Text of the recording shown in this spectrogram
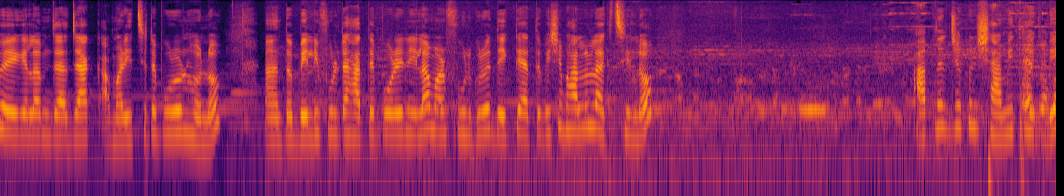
হয়ে গেলাম। যা যাক, আমার ইচ্ছেটা পূরণ হলো। তো বেলি ফুলটা হাতে পরে নিলাম আর ফুলগুলো দেখতে এত বেশি ভালো লাগছিল। আপনার যখন স্বামী থাকবে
